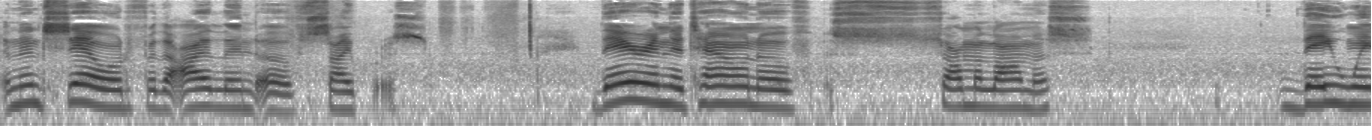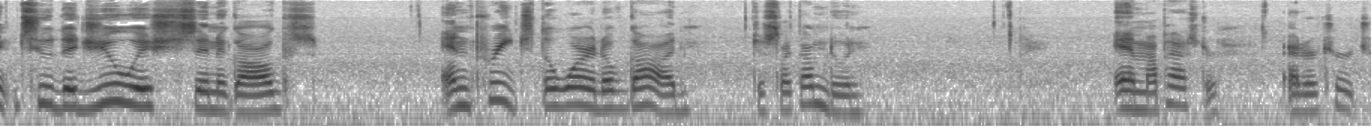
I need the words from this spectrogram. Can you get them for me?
and then sailed for the island of Cyprus. There in the town of Salamis, they went to the Jewish synagogues and preached the word of God, just like I'm doing, and my pastor at our church,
